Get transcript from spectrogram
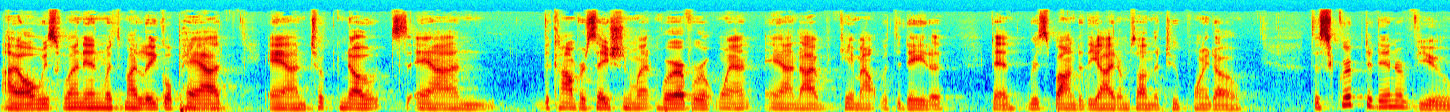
I always went in with my legal pad and took notes, and the conversation went wherever it went, and I came out with the data to respond to the items on the 2.0. The scripted interview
